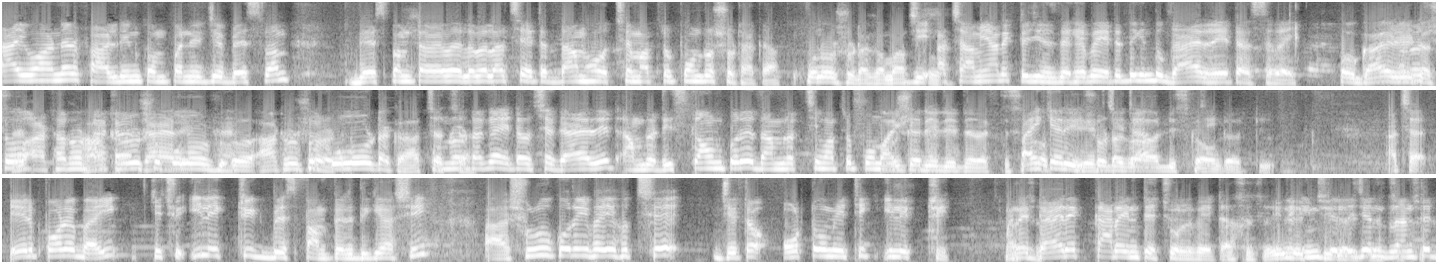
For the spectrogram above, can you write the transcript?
তাইওয়ানের ফার্লিন কোম্পানির যে ব্রেস পাম্প ব্রেস পাম্পটা অ্যাভেলেবেল আছে এটার দাম হচ্ছে মাত্র পনেরোশো টাকা। পনেরোশো টাকা জি আচ্ছা আমি আরেকটা জিনিস দেখাবো এটাতে কিন্তু গায়ের রেট আছে ভাই। ও গায়ে রেট আছে? 18 টাকা আঠারোশো পনেরো হ্যাঁ। পনেরো টাকা আচ্ছা পনেরো আচ্ছা। টাকা এটা হচ্ছে গায়ের রেট আমরা ডিসকাউন্ট করে দাম রাখছি মাত্র পনেরোশো পাইকারি রেটে রাখতেছে পাইকারি টাকা ডিসকাউন্ট আর কি। আচ্ছা এরপরে ভাই কিছু ইলেকট্রিক ব্রেস পাম্পের দিকে আসি। শুরু করি ভাই হচ্ছে যেটা অটোমেটিক ইলেকট্রিক মানে ডাইরেক্ট কারেন্টে চলবে এটা। আচ্ছা, আচ্ছা, ইন্টেলিজেন্ট আচ্ছা, ব্র্যান্ডের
